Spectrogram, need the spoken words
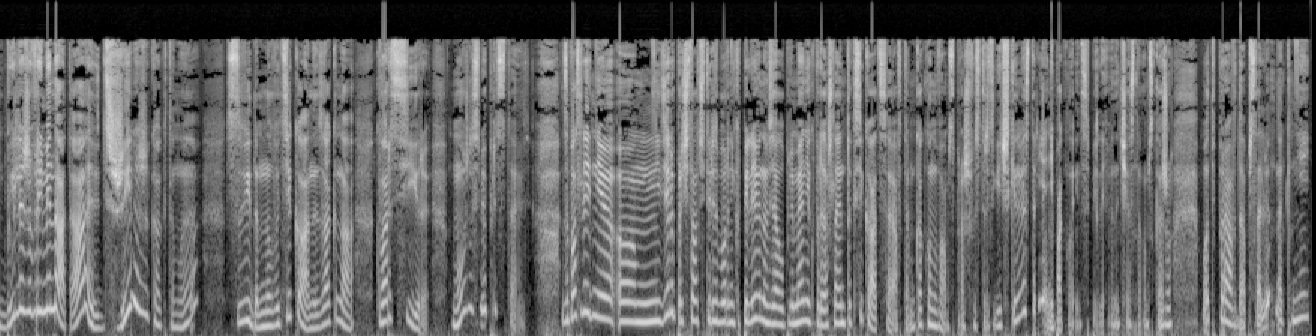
были же времена-то, а? Ведь жили же как-то мы, а? С видом на Ватикан из окна квартиры. Можно себе представить. За последнюю эм, неделю прочитал четыре сборника Пелевина, взял у племянника, произошла интоксикация автором. Как он вам, спрашивает стратегический инвестор? Я не поклонница Пелевина, честно вам скажу. Вот правда, абсолютно к ней,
